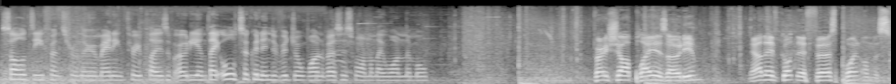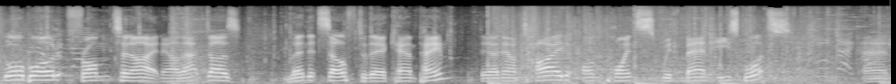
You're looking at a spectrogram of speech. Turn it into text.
Solid defense from the remaining three players of Odium. They all took an individual one versus one, and they won them all. Very sharp players, Odium. Now they've got their first point on the scoreboard from tonight. Now that does lend itself to their campaign. They are now tied on points with Man Esports. And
